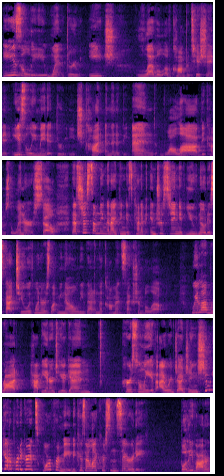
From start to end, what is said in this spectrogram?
easily went through each level of competition and easily made it through each cut and then at the end voila becomes the winner. So that's just something that i think is kind of interesting. If you've noticed that too with winners let me know. Leave that in the comment section below. Huila brought happy energy again. Personally if i were judging she would get a pretty great score from me because i like her sincerity. Bolivar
